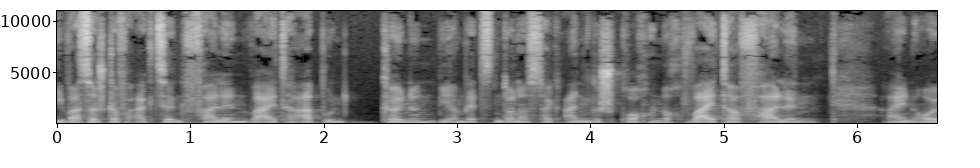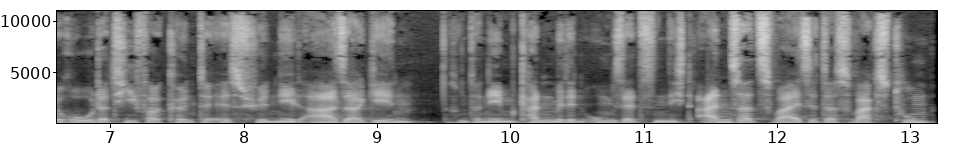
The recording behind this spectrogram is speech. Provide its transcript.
Die Wasserstoffaktien fallen weiter ab und können, wie am letzten Donnerstag angesprochen, noch weiter fallen. Ein Euro oder tiefer könnte es für Nel Asa gehen. Das Unternehmen kann mit den Umsätzen nicht ansatzweise das Wachstum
